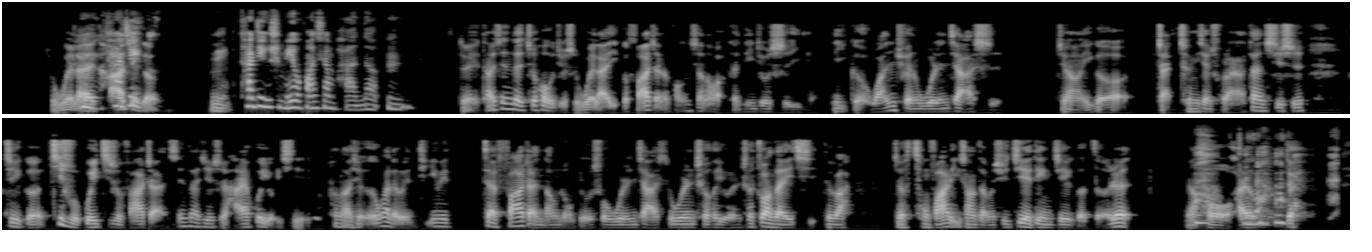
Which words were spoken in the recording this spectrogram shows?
就未来它这个，嗯，它这个是没有方向盘的，嗯，对，它现在之后就是未来一个发展的方向的话，肯定就是以一个完全无人驾驶这样一个。展呈现出来了，但其实这个技术归技术发展，现在其实还会有一些碰到一些额外的问题，因为在发展当中，比如说无人驾驶、无人车和有人车撞在一起，对吧？就从法理上怎么去界定这个责任，然后还有对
